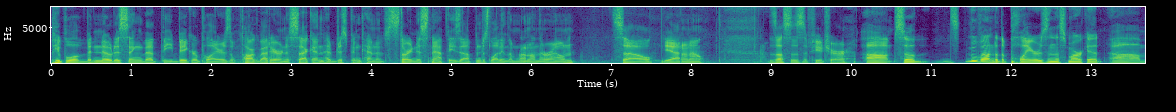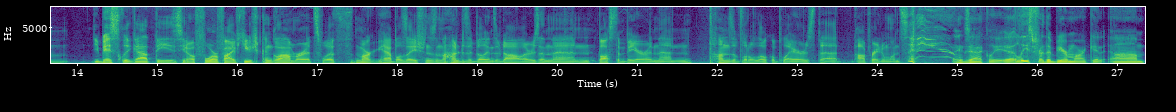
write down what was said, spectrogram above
people have been noticing that the bigger players that we'll talk about here in a second have just been kind of starting to snap these up and just letting them run on their own. So yeah, I don't know. Thus is the future. Um, so let's move on to the players in this market. Um, you basically got these, you know, four or five huge conglomerates with market capitalizations in the hundreds of billions of dollars, and then Boston Beer, and then tons of little local players that operate in one city. exactly, at least for the beer market. Um,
